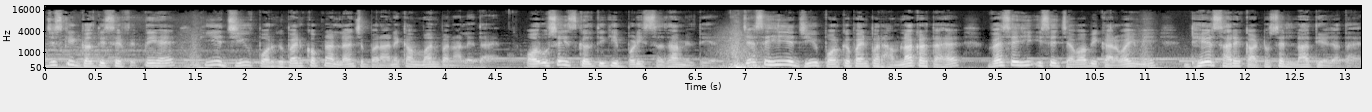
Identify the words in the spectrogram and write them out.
जिसकी गलती सिर्फ़ इतनी है कि ये जीव पॉर्क्यूपाइन को अपना लंच बनाने का मन बना लेता है और उसे इस गलती की बड़ी सजा मिलती है। जैसे ही ये जीव पॉर्क्यूपाइन पर हमला करता है, वैसे ही इसे जवाबी कार्रवाई में ढेर सारे कांटों से लाद दिया जाता है।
